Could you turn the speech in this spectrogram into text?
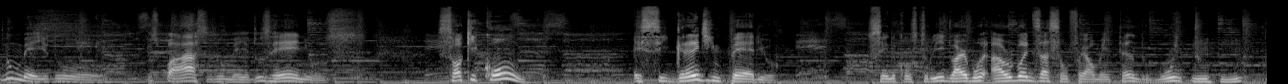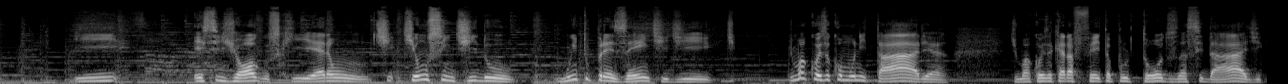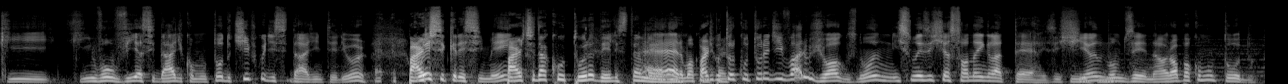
no meio do- dos passos, no meio dos reinos. Só que com esse grande império sendo construído, a urba- a urbanização foi aumentando muito Uhum. e esses jogos que eram ti- tinham um sentido muito presente de, de, de uma coisa comunitária, de uma coisa que era feita por todos na cidade, que, que envolvia a cidade como um todo, típico de cidade interior. com É, Parte, esse crescimento, parte da cultura deles também. é, né? era uma parte da Com cultura, cultura de vários jogos. Não, isso não existia só na Inglaterra, existia, Uhum. vamos dizer, na Europa como um todo.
